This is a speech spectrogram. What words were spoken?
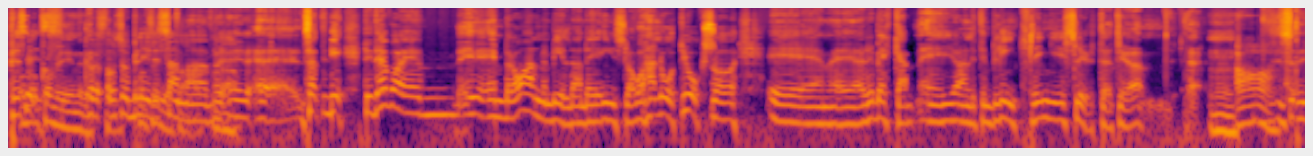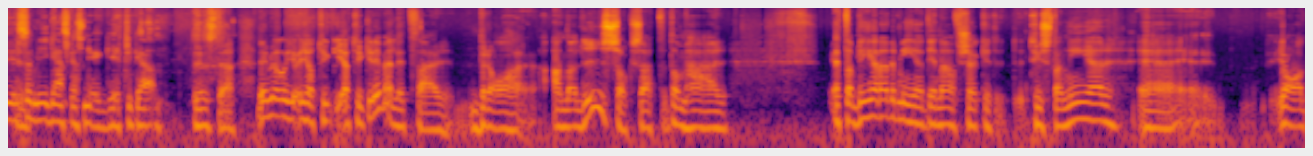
precis. Och då kom vi in i riksdagen. Och så blir det samma. Ja. Eh, så det, det, där var en bra allmänbildande inslag. Och han låter ju också eh, Rebecka eh, göra en liten blinkning i slutet. Mm. Ah. Som är ganska snygg tycker jag. Just det. Nej, men jag, tycker, jag tycker det är väldigt så bra analys också att de här etablerade medierna försöker tysta ner. Eh, ja,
